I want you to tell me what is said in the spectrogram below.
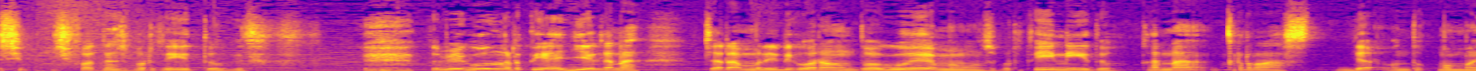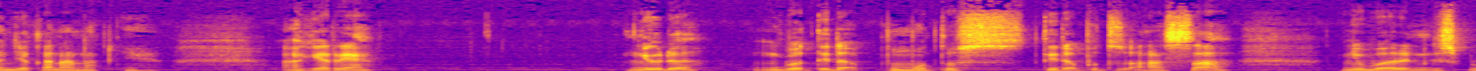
sifatnya seperti itu gitu. Tapi gue ngerti aja karena cara mendidik orang tua gue ya memang seperti ini gitu. Karena keras tidak untuk memanjakan anaknya. Akhirnya ya udah gue tidak memutus tidak putus asa nyebarin ke 10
